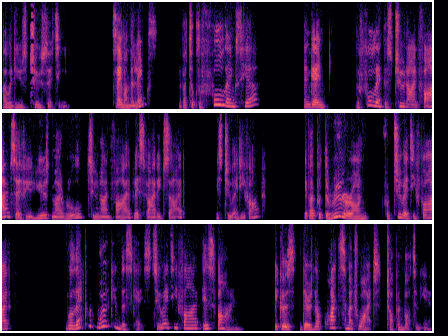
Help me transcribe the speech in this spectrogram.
I would use 230. Same on the length. If I took the full length here and gained the full length is 295. So if you used my rule, 295 less 5 each side is 285. If I put the ruler on for 285, well, that would work in this case. 285 is fine because there is not quite so much white top and bottom here.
